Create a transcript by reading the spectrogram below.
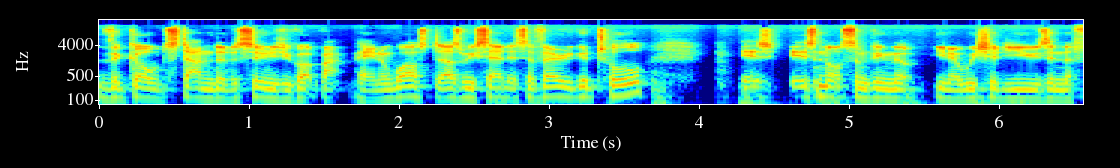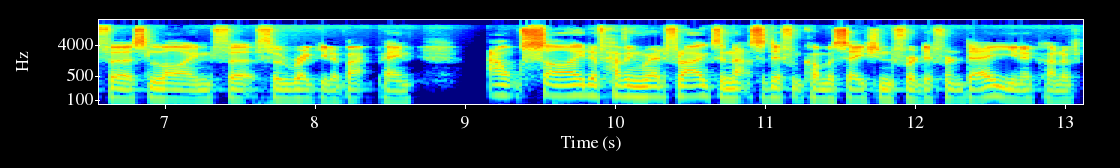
the gold standard as soon as you've got back pain. And whilst, as we said, it's a very good tool, it's it's not something that you know we should use in the first line for for regular back pain. Outside of having red flags, and that's a different conversation for a different day. You know, kind of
